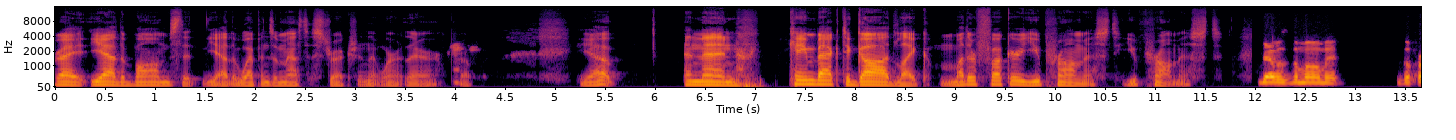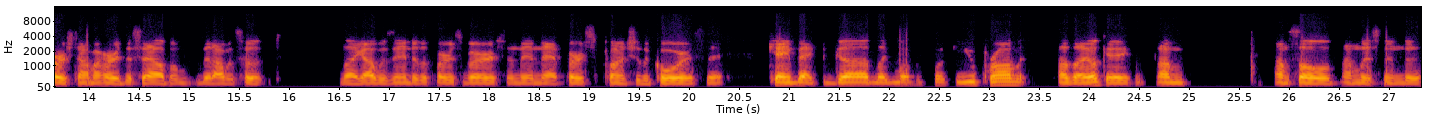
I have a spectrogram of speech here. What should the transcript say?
right. Yeah, the bombs that, yeah, the weapons of mass destruction that weren't there. So, yep. And then came back to God like, motherfucker, you promised, you promised. That was the moment, the first time I heard this album, that I was hooked. Like I was into the first verse, and then that first punch of the chorus that came back to God like, motherfucker, you promised. I was like, okay, I'm I'm sold. I'm listening to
